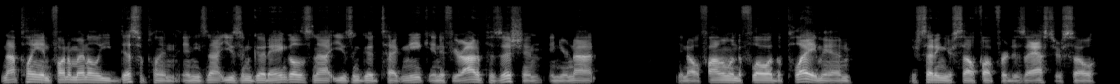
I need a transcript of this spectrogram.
not playing fundamentally disciplined, and he's not using good angles, not using good technique. And if you're out of position and you're not, you know, following the flow of the play, man, you're setting yourself up for disaster. So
